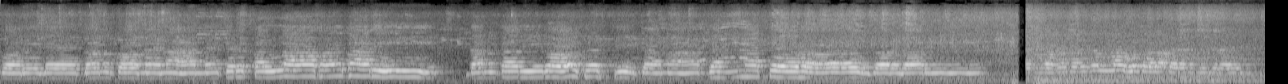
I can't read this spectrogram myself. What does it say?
করিলে দান কমে না নেকের পাল্লা হয় বাড়ি দানকারীর ঠিকানা জান্নাতে হয় দরবারি আল্লাহ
